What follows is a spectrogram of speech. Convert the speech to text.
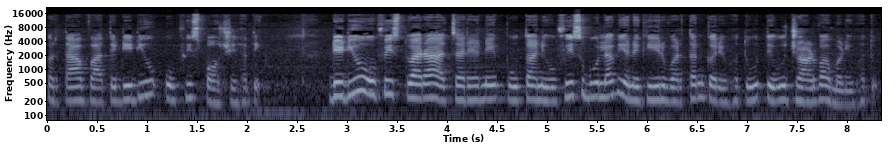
કરતા વાત ડીડીઓ ઓફિસ પહોંચી હતી. ડીડીઓ ઓફિસ દ્વારા આચાર્યને પોતાની ઓફિસ બોલાવી અને ગેરવર્તન કર્યું હતું તેવું જાણવા મળ્યું હતું.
